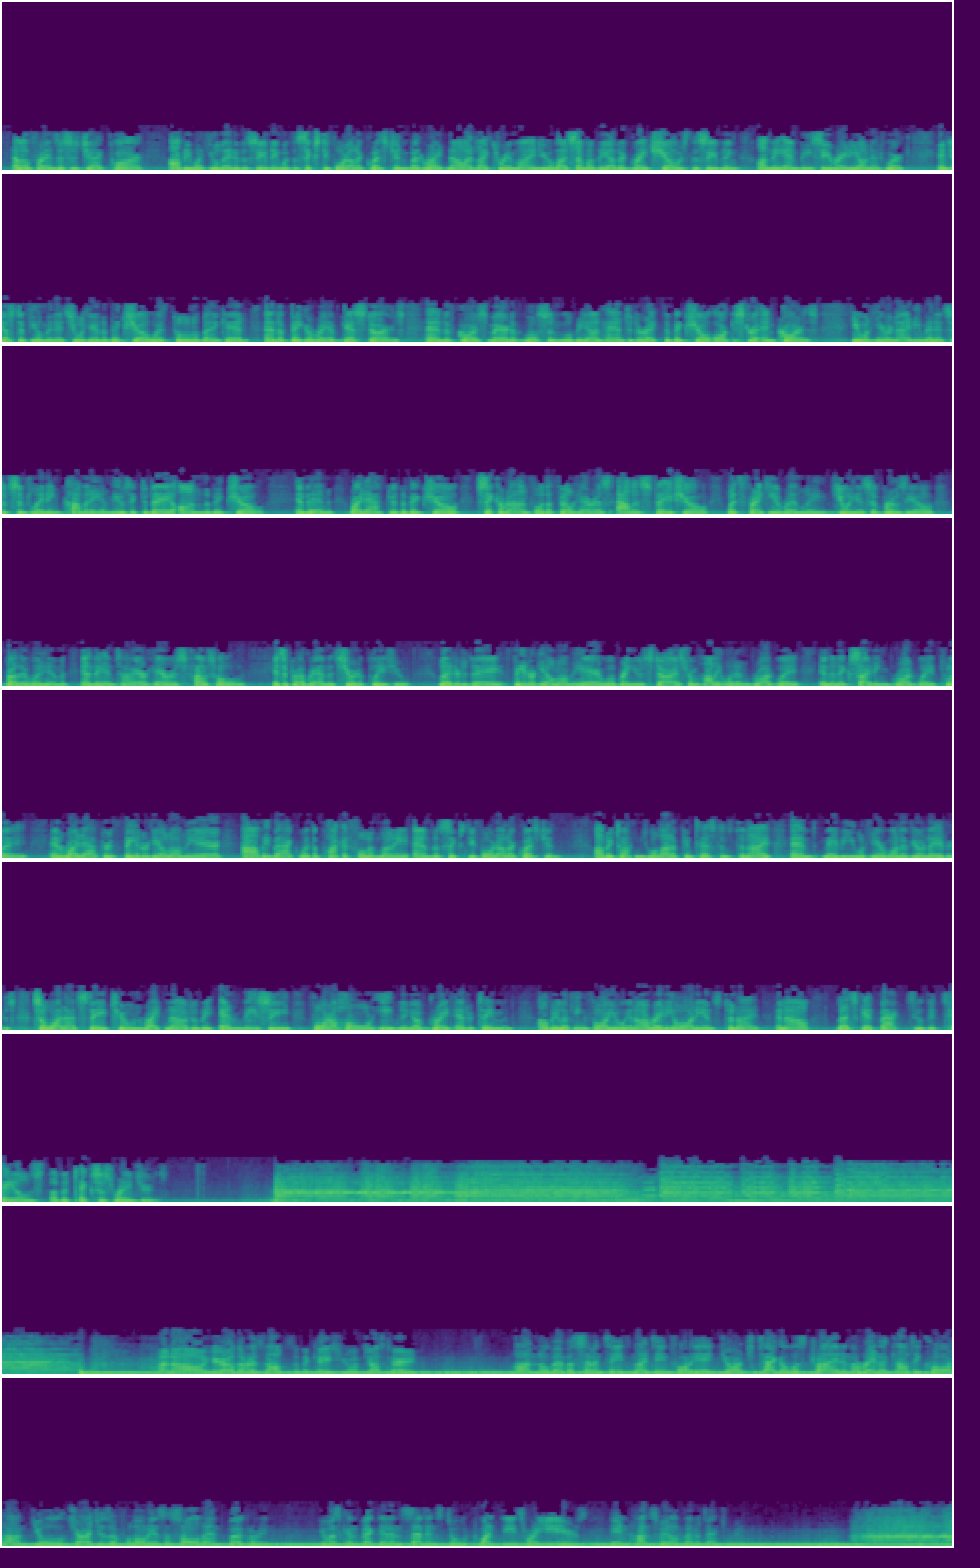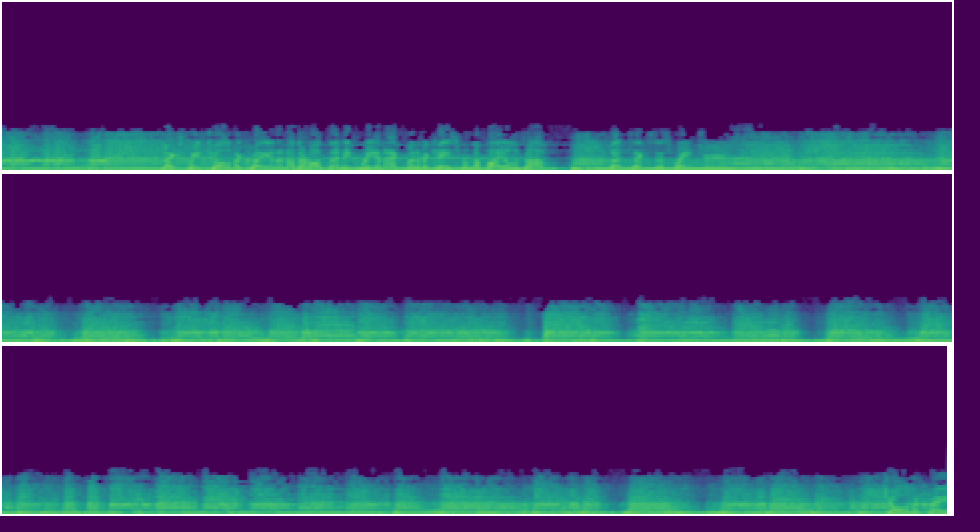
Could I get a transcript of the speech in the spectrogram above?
Hello, friends. This is Jack Paar. I'll be with you later this evening with the $64 question, but right now I'd like to remind you about some of the other great shows this evening on the NBC Radio Network. In just a few minutes, you'll hear The Big Show with Tallulah Bankhead and a big array of guest stars. And, of course, Meredith Willson will be on hand to direct The Big Show Orchestra and Chorus. You will hear 90 minutes of scintillating comedy and music today on The Big Show. And then, right after the big show, stick around for the Phil Harris Alice Faye Show with Frankie Remley, Julius Abbruzzio, Brother William, and the entire Harris household. It's a program that's sure to please you. Later today, Theater Guild on the Air will bring you stars from Hollywood and Broadway in an exciting Broadway play. And right after Theater Guild on the Air, I'll be back with a pocket full of money and the $64 question. I'll be talking to a lot of contestants tonight, and maybe you'll hear one of your neighbors. So why not stay tuned right now to the NBC for a whole evening of great entertainment? I'll be looking for you in our radio audience tonight. And now, let's get back to the tales of the Texas Rangers. And now, here are the results of the case you have just heard. On November 17, 1948, George Taggart was tried in the Rayner County Court on dual charges of felonious assault and burglary. He was convicted and sentenced to 23 years in Huntsville Penitentiary. Next week, Joel McCrea in another authentic reenactment of a case from the files of the Texas Rangers.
